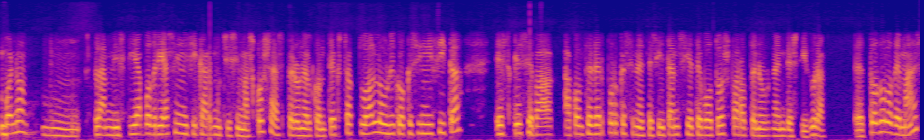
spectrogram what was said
Bueno, mm, la amnistía podría significar muchísimas cosas, pero en el contexto actual lo único que significa es que se va a conceder porque se necesitan siete votos para obtener una investidura. Eh, todo lo demás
